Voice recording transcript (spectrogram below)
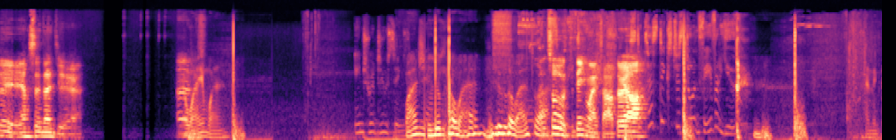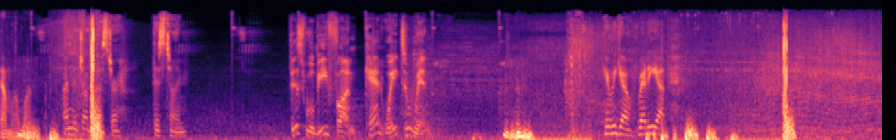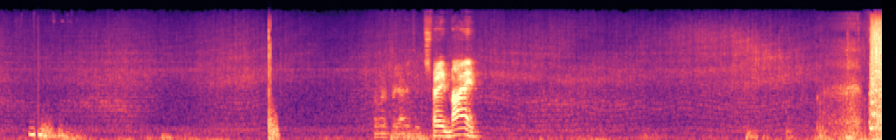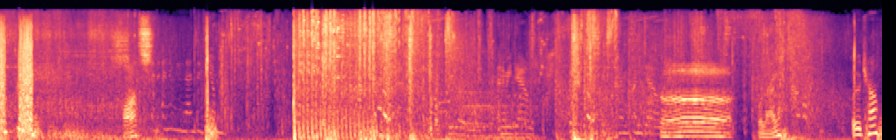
对，要圣诞节。要玩一玩。玩你就.是玩，你就是在玩是吧当？初指定玩啥？对啊.还能干嘛吗？I'm the jump master. This time. This will be fun. Can't wait to win. Here we go. Ready up. 可不可以不要一直吹麦？哇！Time I'm down. 呃，我来了，我有枪。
